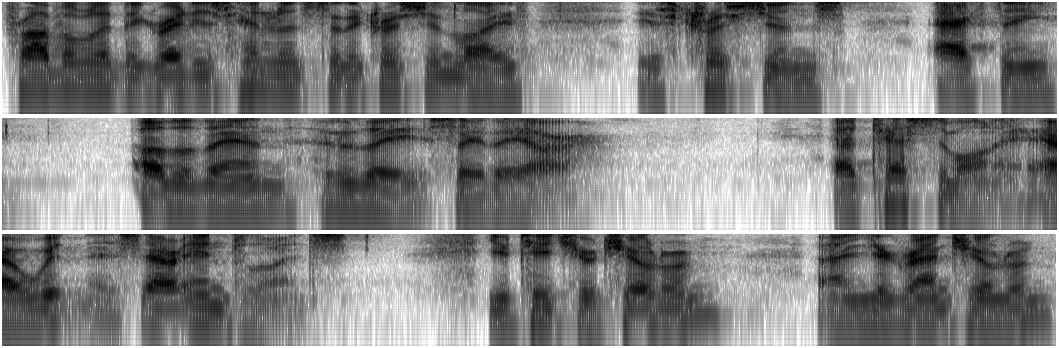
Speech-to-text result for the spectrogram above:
probably the greatest hindrance to the Christian life is Christians acting other than who they say they are. Our testimony, our witness, our influence. You teach your children and your grandchildren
